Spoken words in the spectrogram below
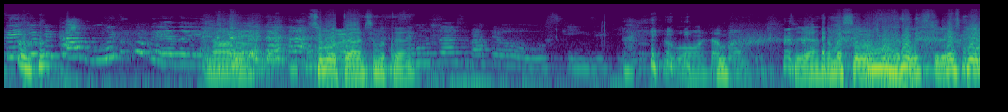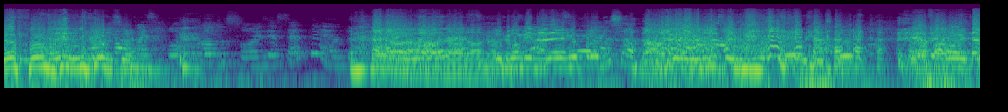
Vocês têm que ficar muito com medo aí. Não, não. Simultâneo, simultâneo. Simultâneos bateu os 15 aqui. Tá bom, tá bom. Já não vai ser hoje, né? Dois, três. Respirou fundo. Mas por produções é 70. Não, não, não, não. O combinado é reprodução. Não, que isso, que isso. Ela falou então.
